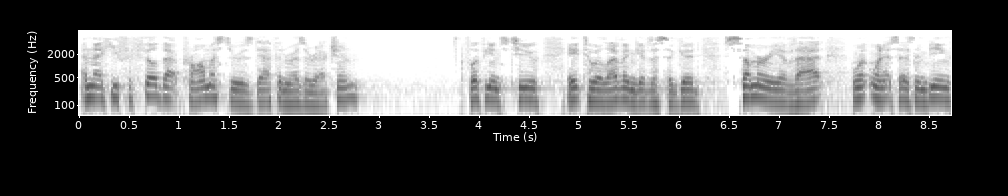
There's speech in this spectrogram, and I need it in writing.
and that he fulfilled that promise through his death and resurrection. Philippians 2, 8 to 11 gives us a good summary of that when it says, In being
